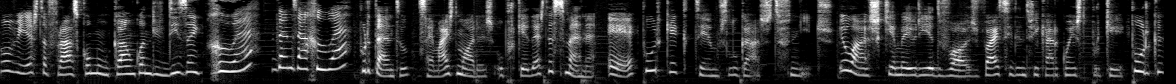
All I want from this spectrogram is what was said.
ouvi esta frase como um cão quando lhe dizem Rua? Vamos à rua? Portanto, sem mais demoras, o porquê desta semana é porque é que temos lugares definidos. Eu acho que a maioria de vós vai se identificar com este porquê, porque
